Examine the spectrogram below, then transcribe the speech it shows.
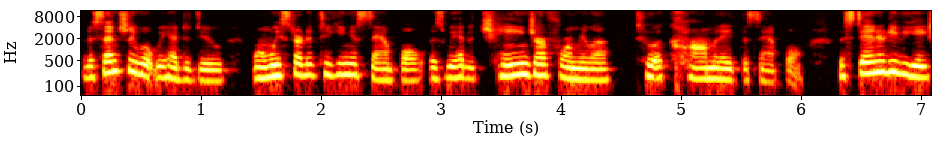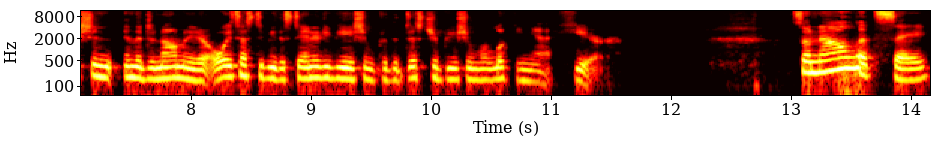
But essentially what we had to do when we started taking a sample is we had to change our formula to accommodate the sample. The standard deviation in the denominator always has to be the standard deviation for the distribution we're looking at here. So now let's say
